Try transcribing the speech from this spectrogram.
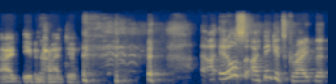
I even tried to. Uh, it also, I think it's great that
